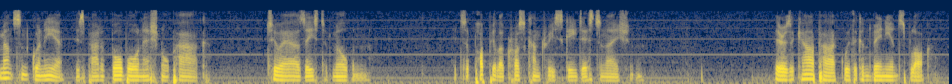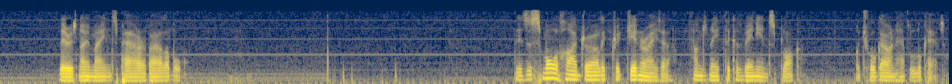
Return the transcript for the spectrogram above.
Mount St Gwinear is part of Baw National Park, two hours east of Melbourne. It's a popular cross-country ski destination. There is a car park with a convenience block. There is no mains power available. There's a small hydroelectric generator underneath the convenience block, which we'll go and have a look at.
